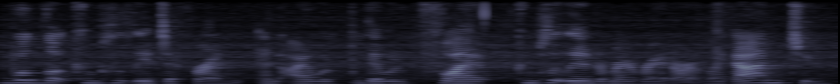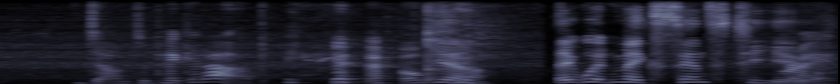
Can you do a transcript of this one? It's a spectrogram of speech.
would look completely different, and I would they would fly completely under my radar. Like I'm too dumb to pick it up. You know? yeah, they wouldn't make sense to you. Right.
